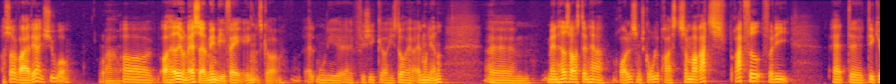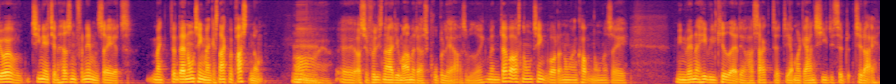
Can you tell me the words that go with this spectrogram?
og så var jeg der i syv år, Wow. og, og havde jo en masse almindelige fag, engelsk og alt muligt, øh, fysik og historie og alt muligt andet. Ja. Øh, men havde så også den her rolle som skolepræst, som var ret, ret fed, fordi at øh, det gjorde jo, teenagerne havde sådan en fornemmelse af, at man, der er nogle ting, man kan snakke med præsten om. Mm. Oh, ja. Øh, og selvfølgelig snakker de jo meget med deres gruppelærer og så videre. Ikke? Men der var også nogle ting, hvor der nogle gange kom nogen og sagde, min ven er helt vildt ked af det og har sagt, at jeg må gerne sige det til, til dig.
